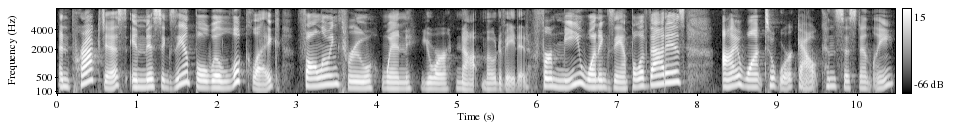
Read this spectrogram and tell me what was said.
And practice in this example will look like following through when you're not motivated. For me, one example of that is I want to work out consistently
